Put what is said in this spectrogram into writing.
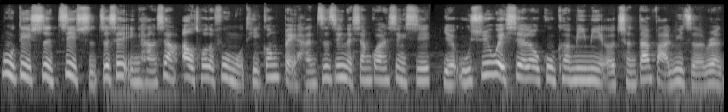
目的是即使这些银行向奥托的父母提供北韩资金的相关信息，也无需为泄露顾客秘密而承担法律责任。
